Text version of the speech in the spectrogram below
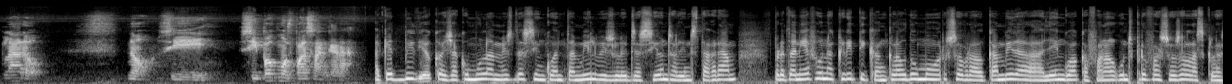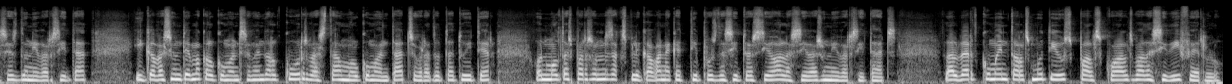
claro. No, si, si poc mos passa encara. Aquest vídeo, que ja acumula més de 50.000 visualitzacions a l'Instagram, pretenia fer una crítica en clau d'humor sobre el canvi de la llengua que fan alguns professors a les classes d'universitat i que va ser un tema que al començament del curs va estar molt comentat, sobretot a Twitter, on moltes persones explicaven aquest tipus de situació a les seves universitats. L'Albert comenta els motius pels quals va decidir fer-lo.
